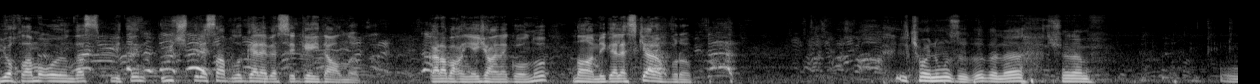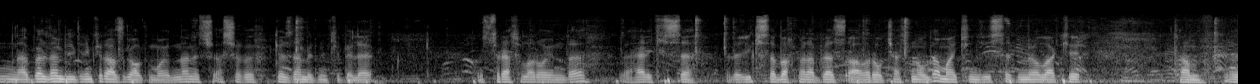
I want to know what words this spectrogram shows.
Yoxlama oyununda Splitin 3-1 hesablı qələbəsi qeydə alınıb. Qarabağın yeganə qolunu Namiq Ələsgərov vurub. İlk oyunumuz idi. Belə düşünürəm m, əvvəldən bildirim ki, razı qaldım oyundan. Heç açığı gözləmirdim ki, belə sürət olar oyunda və hər iki hissə belə ilk hissə baxmayaraq biraz ağır ol, çətin oldu, amma ikinci hissə demək olar ki, tam e,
